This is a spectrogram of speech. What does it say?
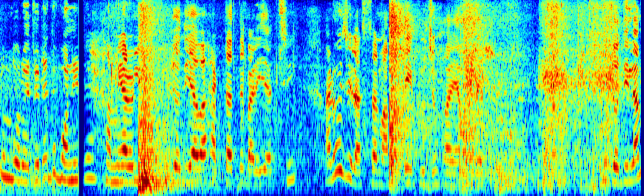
খুব সুন্দর হয়েছে, ওটাই তো বনি আমি আর ওই পুজো দিয়ে আবার হাঁটতে হাঁটতে বাড়ি যাচ্ছি। আর ওই যে রাস্তার মাথাতেই পুজো হয় আমাদের। পুজো দিলাম,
